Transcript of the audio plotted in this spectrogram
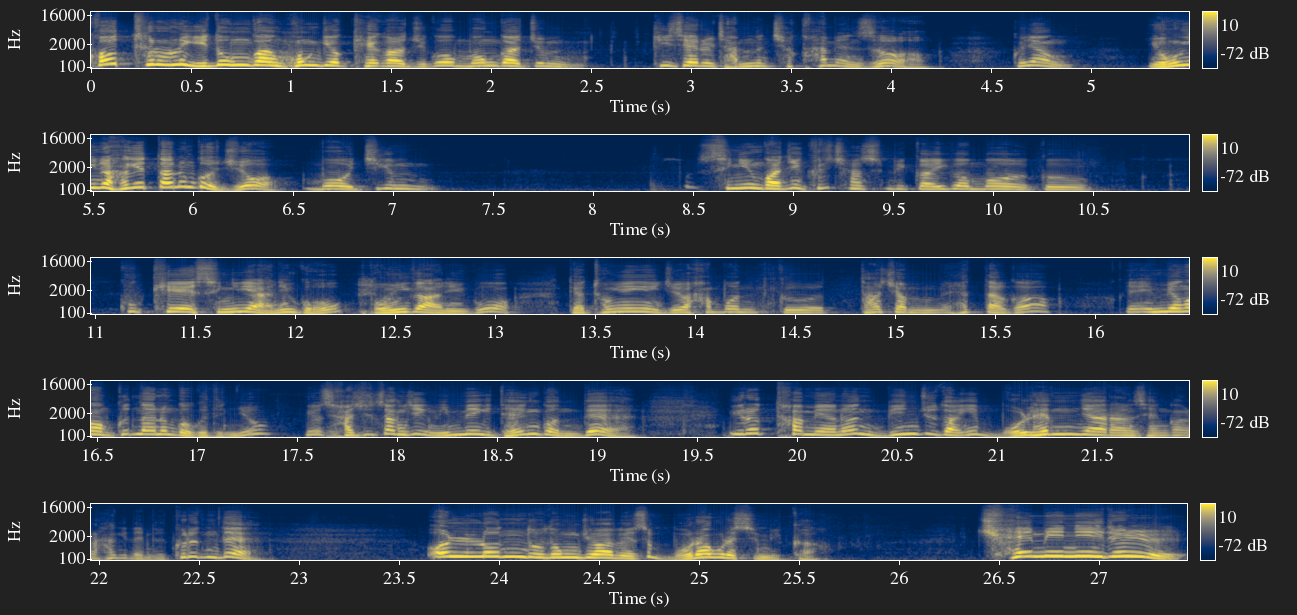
겉으로는 이동관 공격해가지고 뭔가 좀 기세를 잡는 척 하면서 그냥 용인을 하겠다는 거죠. 뭐 지금 승인 과정이 그렇지 않습니까? 이거 뭐 그 국회 승인이 아니고 동의가 아니고 대통령이 이제 한번 그 다시 한번 했다가 그냥 임명하면 끝나는 거거든요. 이거 사실상 지금 임명이 된 건데 이렇다면은 민주당이 뭘 했느냐라는 생각을 하게 됩니다. 그런데 언론 노동조합에서 뭐라고 그랬습니까? 최민희를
